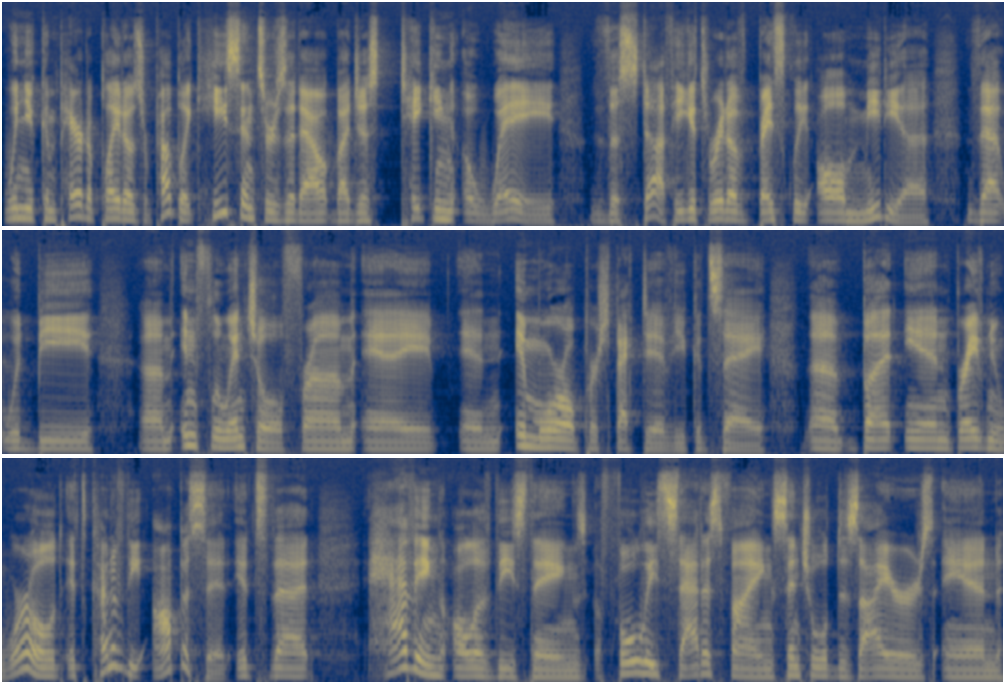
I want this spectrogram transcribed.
when you compare to Plato's Republic, he censors it out by just taking away the stuff. He gets rid of basically all media that would be um, influential from a an immoral perspective, you could say. Uh, but in Brave New World, it's kind of the opposite. It's that having all of these things, fully satisfying sensual desires, and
